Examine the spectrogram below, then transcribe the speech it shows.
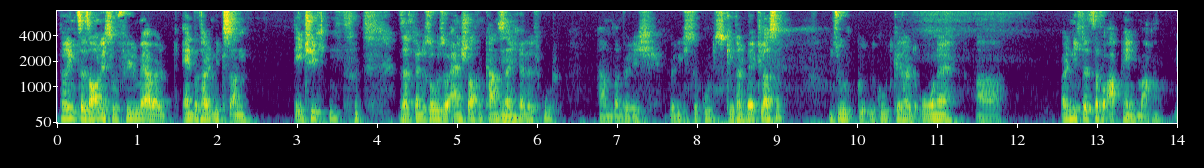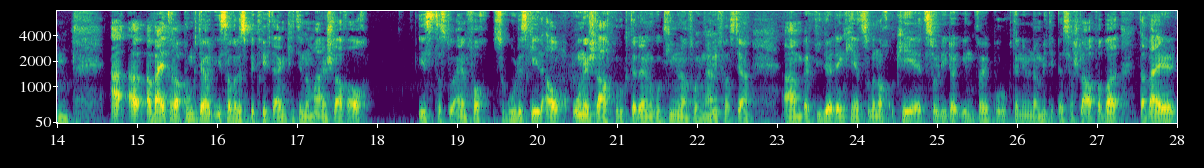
bringt es auch nicht so viel mehr, weil ändert halt nichts an den Schichten. Das heißt, wenn du sowieso einschlafen kannst, Mhm. eigentlich relativ gut, ähm, dann würde ich, würde ich so gut es geht halt weglassen. Und so gu- gut geht halt ohne, äh, weil nicht jetzt davon abhängig machen. Ein ein weiterer Punkt, der halt ist, aber das betrifft eigentlich den normalen Schlaf auch, ist, dass du einfach so gut es geht auch ohne Schlafprodukte deine Routinen einfach im Ja. Griff hast, ja. Ähm, weil viele denken jetzt sogar noch, okay, jetzt soll ich da irgendwelche Produkte nehmen, damit ich besser schlafe, aber dabei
